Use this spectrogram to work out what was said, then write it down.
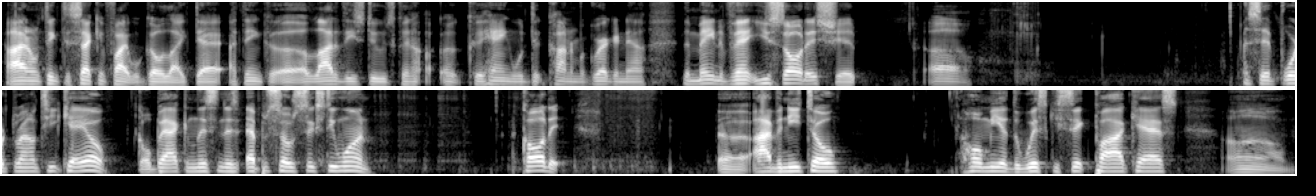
I don't think the second fight would go like that. I think uh, a lot of these dudes can uh, could hang with Conor McGregor now. The main event, you saw this shit. Uh, I said fourth round TKO. Go back and listen to episode 61. I called it. Uh, Ivanito, homie of the Whiskey Sick podcast, um,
